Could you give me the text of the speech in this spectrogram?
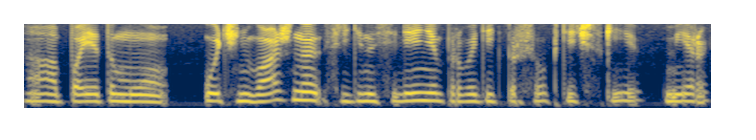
А, поэтому очень важно среди населения проводить профилактические меры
